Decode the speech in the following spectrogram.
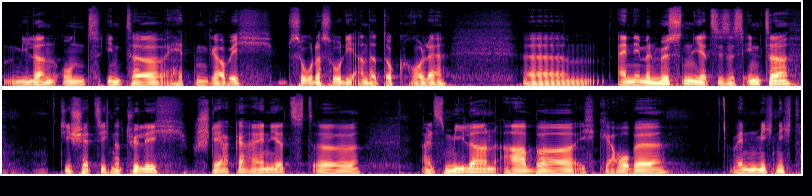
Milan und Inter hätten, glaube ich, so oder so die Underdog-Rolle ähm, einnehmen müssen. Jetzt ist es Inter. Die schätze ich natürlich stärker ein jetzt äh, als Milan, aber ich glaube, wenn mich nicht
